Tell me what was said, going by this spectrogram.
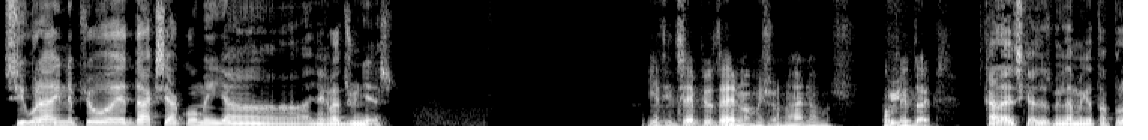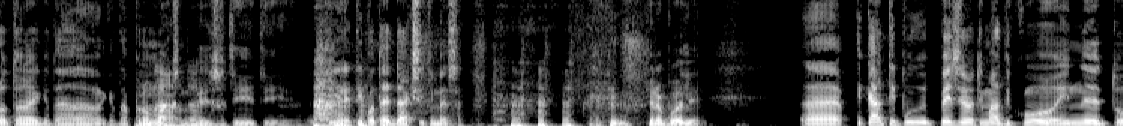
Σίγουρα είναι πιο εντάξει ακόμη για, για γρατζουνιές. Για την τσέπη δεν νομίζω να είναι όμως πολύ εντάξει. Καλά, έτσι κι αλλιώς μιλάμε για τα Pro τώρα και τα, και τα Pro Max. Ναι, Νομίζω ότι, είναι τίποτα εντάξει εκεί μέσα. Χαίρομαι πολύ. Ε, κάτι που παίζει ερωτηματικό είναι το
